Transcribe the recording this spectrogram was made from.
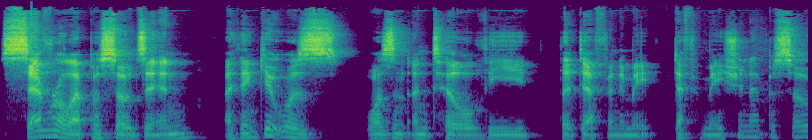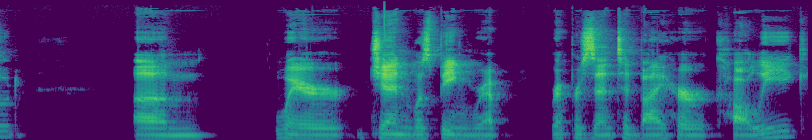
several episodes in i think it was wasn't until the the defamation defamation episode um where jen was being rep- represented by her colleague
